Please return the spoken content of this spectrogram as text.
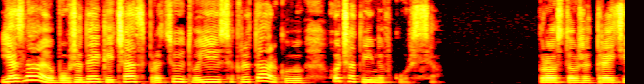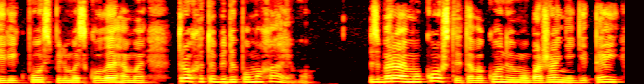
Я знаю, бо вже деякий час працюю твоєю секретаркою, хоча ти й не в курсі. Просто вже третій рік поспіль ми з колегами трохи тобі допомагаємо, збираємо кошти та виконуємо бажання дітей,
